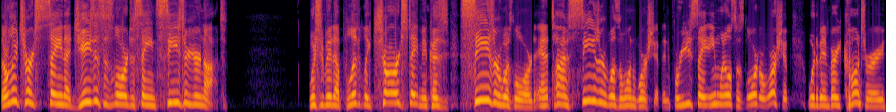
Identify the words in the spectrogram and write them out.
The early church saying that Jesus is Lord is saying, Caesar, you're not. which had been a politically charged statement because Caesar was Lord, and at times Caesar was the one worshipped. And for you to say anyone else is Lord or worship would have been very contrary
